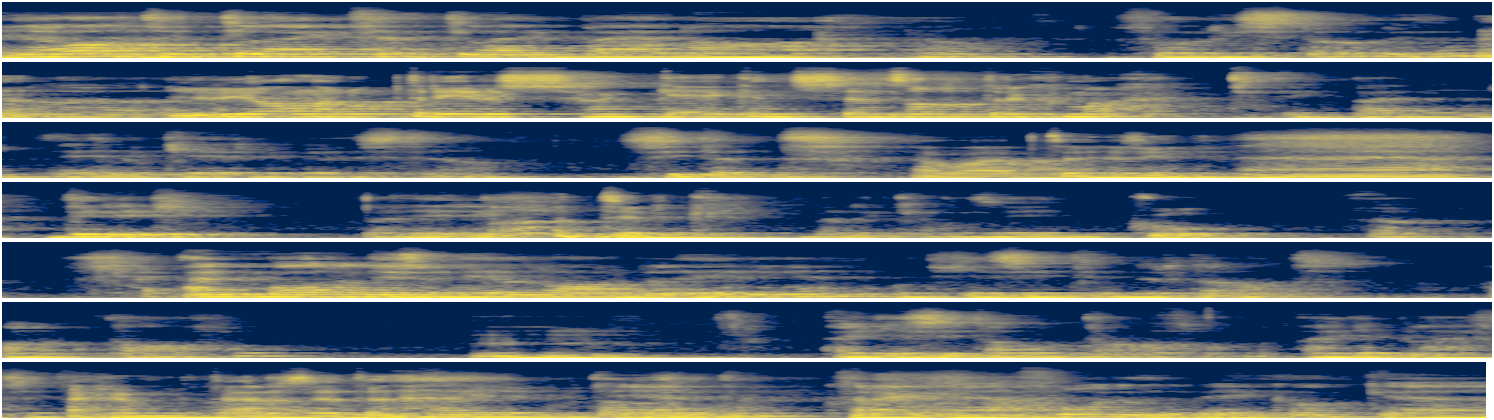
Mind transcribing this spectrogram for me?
Ja, het, het lijkt, het lijkt bijna ja, voorhistorisch. Hè? Ja. Eh, Jullie al naar optredens gaan kijken sinds dat het terug mag? Ik ben één keer geweest, ja. Ziet het. En wat heb je gezien? Eh, ja. Dirk. Ben, Dirk. Ah, Dirk. ben ik gaan zien. Cool. Ja. En maar dat is een heel rare beleving, hè? want je zit inderdaad aan een tafel. Mhm. En je zit aan een tafel. En je blijft zitten. En je moet daar zitten. En je moet daar Ja, zitten. ik vraag me af volgende week ook eh,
